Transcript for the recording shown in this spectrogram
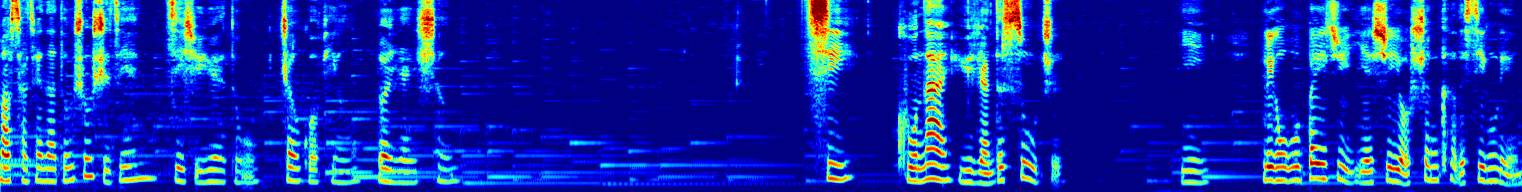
毛小娟的读书时间，继续阅读周国平《论人生》。七，苦难与人的素质。一，领悟悲剧也需有深刻的心灵。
